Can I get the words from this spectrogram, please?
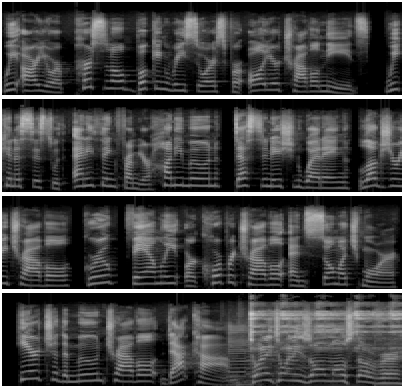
We are your personal booking resource for all your travel needs. We can assist with anything from your honeymoon, destination wedding, luxury travel, group, family, or corporate travel, and so much more. Here to the moon moontravel.com. 2020 is almost over.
